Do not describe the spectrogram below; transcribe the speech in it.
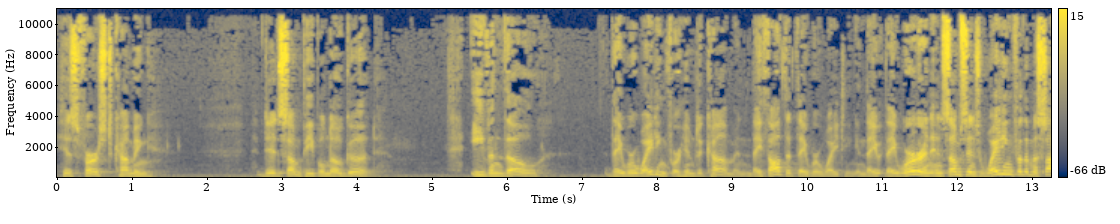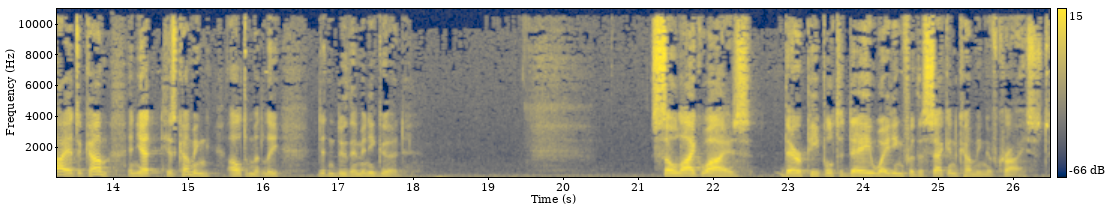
His first coming did some people no good, even though they were waiting for him to come and they thought that they were waiting and they, they were in, in some sense waiting for the Messiah to come and yet his coming ultimately didn't do them any good. So likewise, there are people today waiting for the second coming of Christ,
